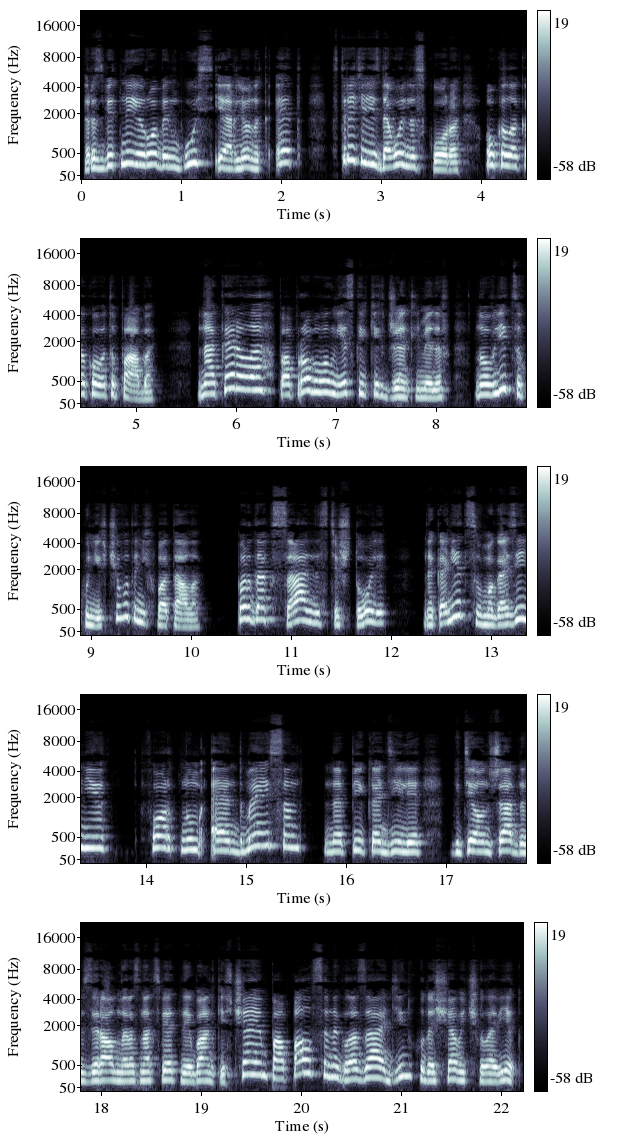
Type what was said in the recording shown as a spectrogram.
Разбитные Робин Гусь и Орленок Эд встретились довольно скоро, около какого-то паба. На Кэрола попробовал нескольких джентльменов, но в лицах у них чего-то не хватало. Парадоксальности, что ли. Наконец, в магазине Фортнум энд Мейсон на Пикадилли, где он жадно взирал на разноцветные банки с чаем, попался на глаза один худощавый человек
